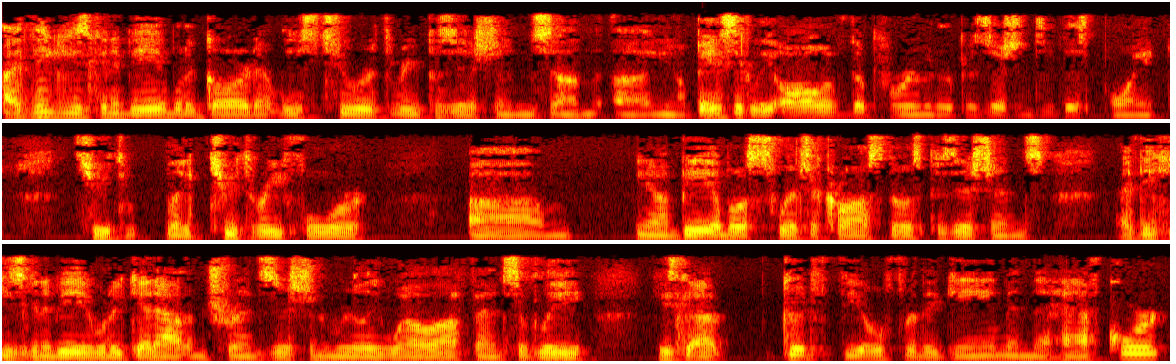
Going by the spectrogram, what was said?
I think he's going to be able to guard at least two or three positions on, uh, you know, basically all of the perimeter positions at this point, two, th- like two, three, four. Um, you know, be able to switch across those positions. I think he's going to be able to get out and transition really well offensively. He's got good feel for the game in the half court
